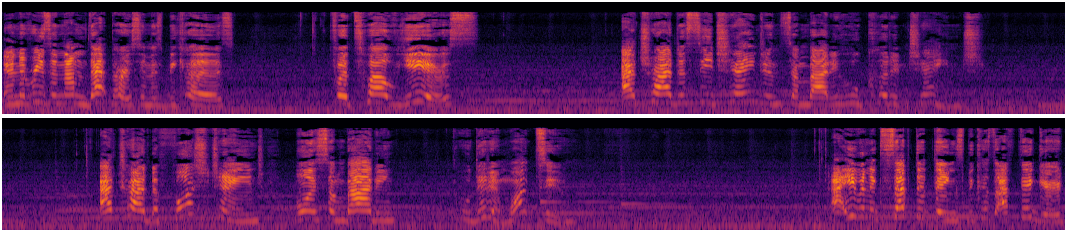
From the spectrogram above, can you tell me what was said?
And the reason I'm that person is because for 12 years, I tried to see change in somebody who couldn't change. I tried to force change on somebody who didn't want to. I even accepted things because I figured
